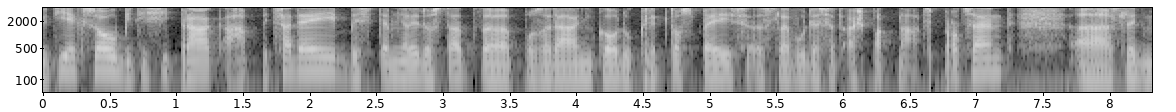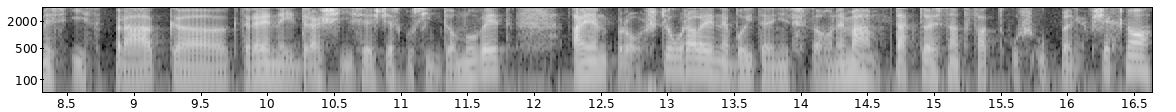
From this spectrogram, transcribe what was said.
UTXO, BTC Prague a Pizza Day byste měli dostat eh, po zadání kódu CryptoSpace slevu 10 až 15 eh, S lidmi z ETH Prague, eh, které je nejdražší, se ještě zkusím domluvit. A jen pro šťouraly, nebojte, nic z toho nemám. Tak to je snad fakt už úplně všechno.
